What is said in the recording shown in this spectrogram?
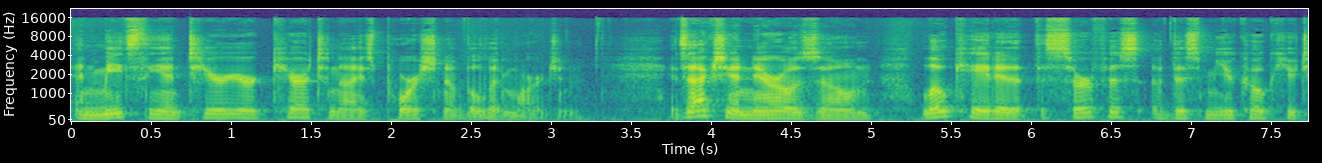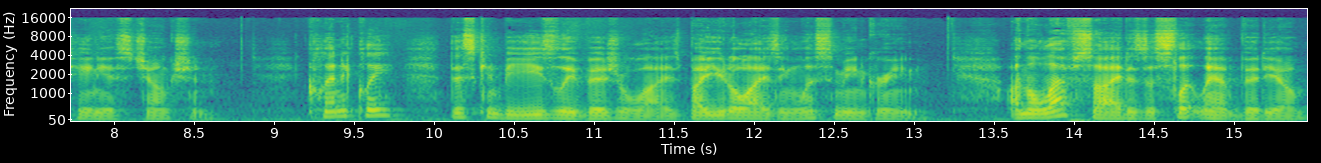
and meets the anterior keratinized portion of the lid margin. It's actually a narrow zone located at the surface of this mucocutaneous junction. Clinically, this can be easily visualized by utilizing lissamine green. On the left side is a slit lamp video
